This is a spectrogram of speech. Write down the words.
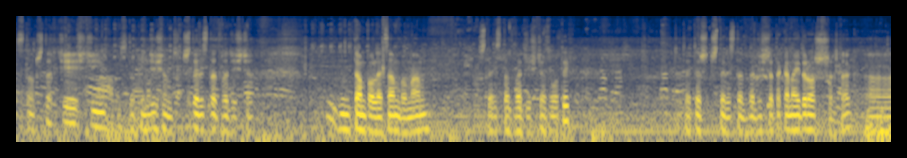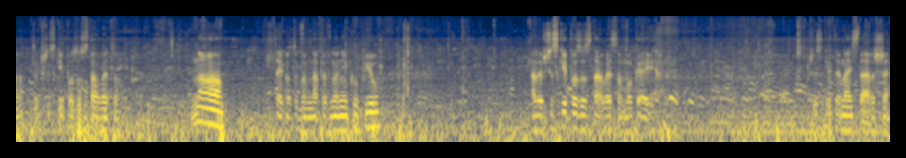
140, 150, 420. Tam polecam, bo mam 420 zł. Tutaj też 420, taka najdroższa, tak? A te wszystkie pozostałe to. No, tego to bym na pewno nie kupił. Ale wszystkie pozostałe są ok. Wszystkie te najstarsze.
